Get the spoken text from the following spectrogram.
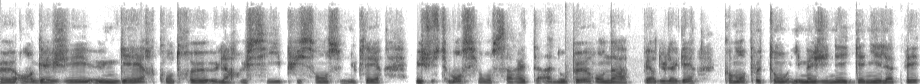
euh, engager une guerre contre la Russie, puissance nucléaire. Mais justement, si on s'arrête à nos peurs, on a perdu la guerre. Comment peut-on imaginer gagner la paix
